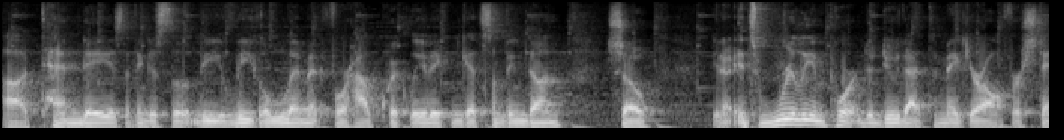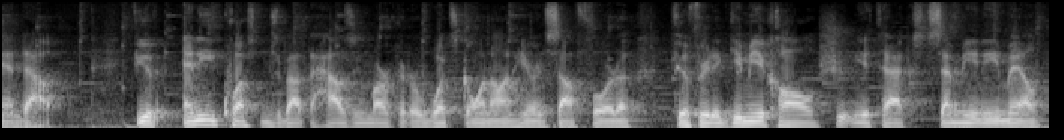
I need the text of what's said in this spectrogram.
Uh, 10 days, I think is the, the legal limit for how quickly they can get something done. So, you know, it's really important to do that to make your offer stand out. If you have any questions about the housing market or what's going on here in South Florida, feel free to give me a call, shoot me a text, send me an email.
